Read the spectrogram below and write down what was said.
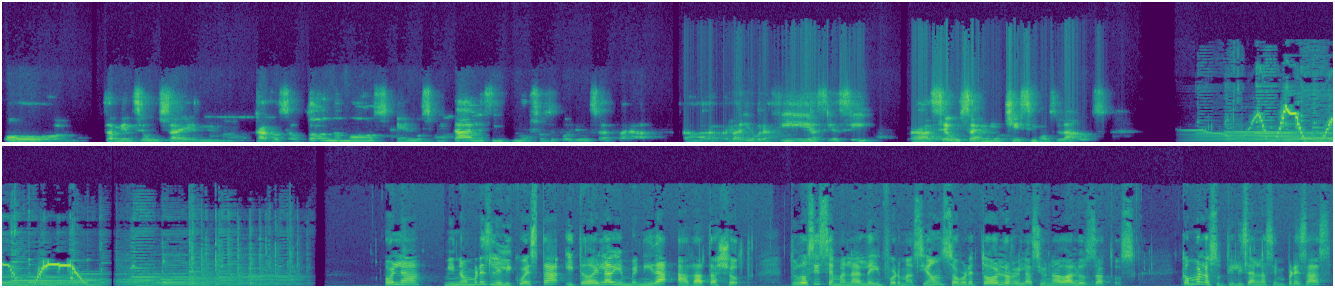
o también se usa en carros autónomos, en hospitales incluso se podría usar para ah, radiografías y así. Ah, se usa en muchísimos lados. Hola, mi nombre es Lili Cuesta y te doy la bienvenida a DataShot, tu dosis semanal de información sobre todo lo relacionado a los datos. ¿Cómo los utilizan las empresas?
